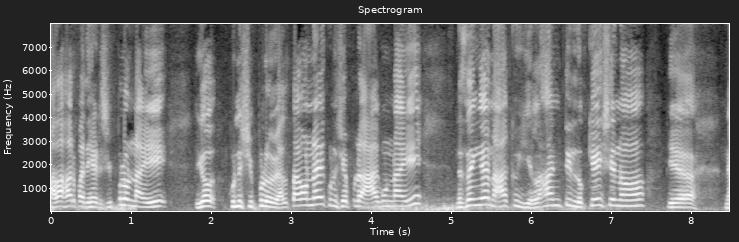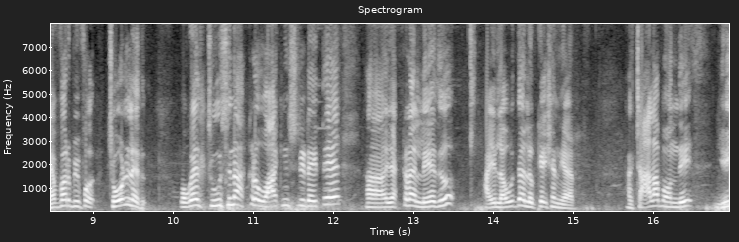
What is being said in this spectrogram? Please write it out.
పదహారు పదిహేడు షిప్పులు ఉన్నాయి. ఇగో కొన్ని షిప్పులు వెళ్తూ ఉన్నాయి కొన్ని షిప్పులు ఆగి ఉన్నాయి. నిజంగా నాకు ఇలాంటి లొకేషన్ నెవర్ బిఫోర్ చూడలేదు. ఒకవేళ చూసినా అక్కడ వాకింగ్ స్ట్రీట్ అయితే ఎక్కడ ఎక్కడా లేదు. ఐ లవ్ ద లొకేషన్ యార్. నాకు చాలా బాగుంది. ఈ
